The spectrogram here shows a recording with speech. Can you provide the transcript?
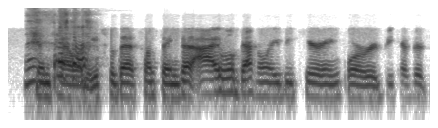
mentality. so that's something that I will definitely be carrying forward because it's,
